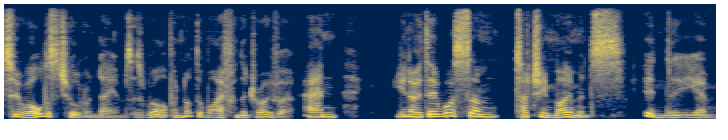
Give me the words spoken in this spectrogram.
two oldest children names as well, but not the wife and the drover. And, you know, there was some touching moments in the um,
